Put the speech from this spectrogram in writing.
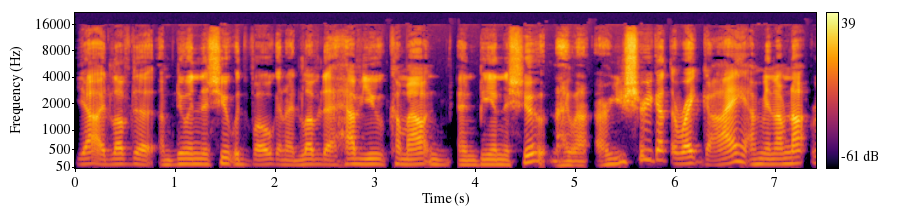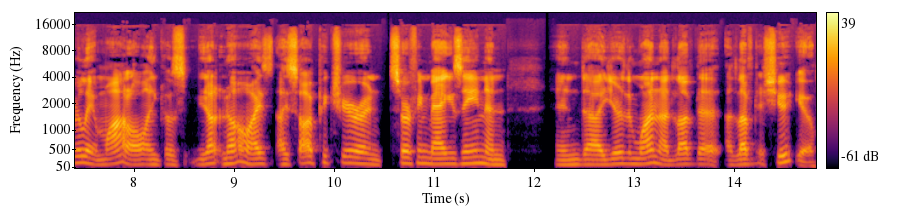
yeah, I'd love to. I'm doing the shoot with Vogue, and I'd love to have you come out and, and be in the shoot. And I went, Are you sure you got the right guy? I mean, I'm not really a model. And he goes, You don't know. I, I saw a picture in Surfing Magazine, and and uh, you're the one. I'd love to. I'd love to shoot you.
